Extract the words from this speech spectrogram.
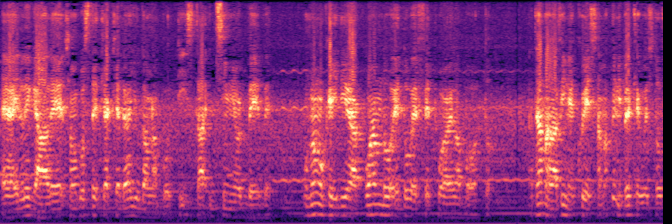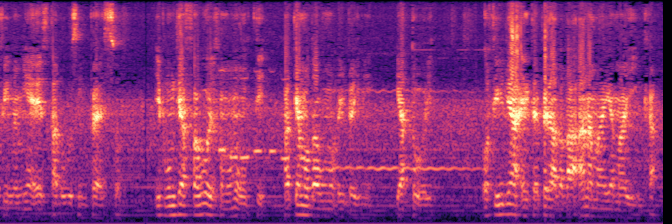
era illegale, sono costretti a chiedere aiuto a un abortista, il signor Bebe un uomo che gli dirà quando e dove effettuare l'aborto. La trama alla fine è questa, ma quindi perché questo film mi è stato così impresso? I punti a favore sono molti, partiamo da uno dei primi, gli attori. Otilia è interpretata da Anna Maria Marinka.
